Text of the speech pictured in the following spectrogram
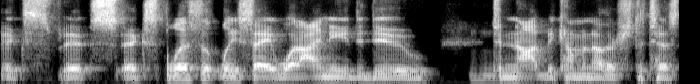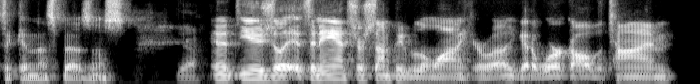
It's it's explicitly say what i need to do Mhm. to not become another statistic in this business. Yeah. and it's usually it's an answer some people don't want to hear. Well you got to work all the time.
